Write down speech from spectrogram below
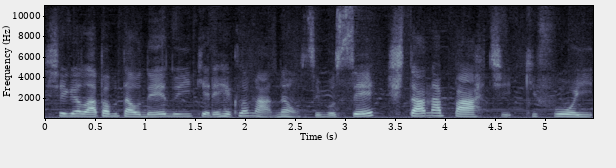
chega lá pra botar o dedo e querer reclamar. Não, se você está na parte que foi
